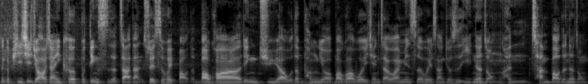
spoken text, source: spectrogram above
那个脾气就好像一颗不定时的炸弹，随时会爆的。包括邻居啊，我的朋友，包括我以前在外面社会上，就是以那种很残暴的那种。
